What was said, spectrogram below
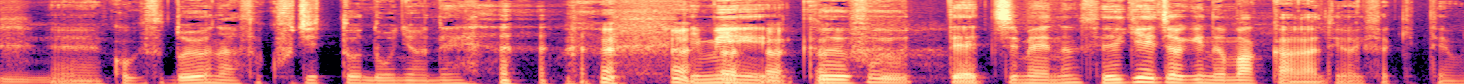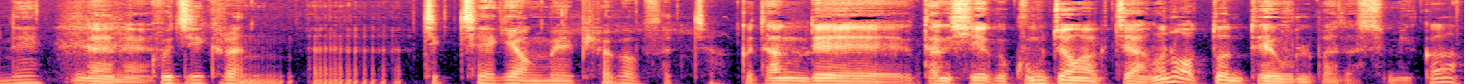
음. 예, 거기서 놓여나서 굳이 또 노년에 이미 그 후 때쯤에는 세계적인 음악가가 되어 있었기 때문에 네네. 굳이 그런 어, 직책에 얽매일 필요가 없었죠. 그 당대 당시에 그 궁정 악장은 어떤 대우를 받았습니까?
